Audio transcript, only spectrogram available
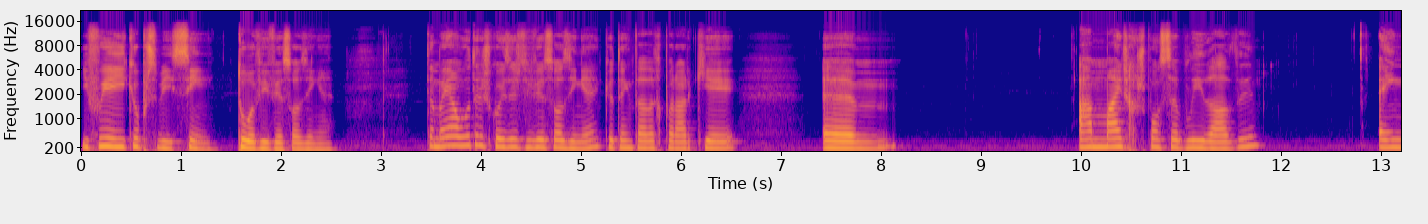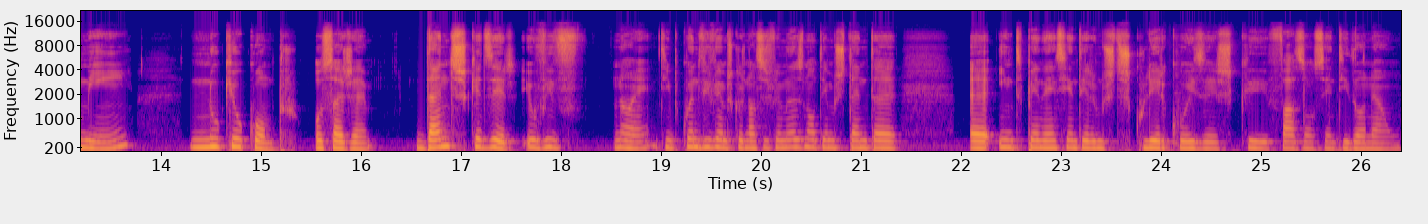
e foi aí que eu percebi, sim, estou a viver sozinha. Também há outras coisas de viver sozinha que eu tenho estado a reparar que é. Um, há mais responsabilidade em mim no que eu compro. Ou seja, de antes, quer dizer, eu vivo, não é? Tipo, quando vivemos com as nossas famílias não temos tanta uh, independência em termos de escolher coisas que façam sentido ou não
